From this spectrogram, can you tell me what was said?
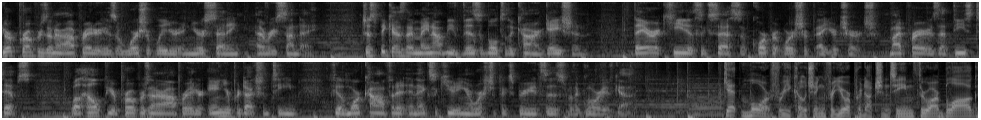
Your pro presenter operator is a worship leader in your setting every Sunday. Just because they may not be visible to the congregation, they are a key to the success of corporate worship at your church. My prayer is that these tips will help your pro presenter operator and your production team feel more confident in executing your worship experiences for the glory of God. Get more free coaching for your production team through our blog,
